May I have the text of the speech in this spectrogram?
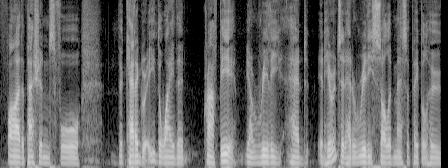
fire the passions for the category the way that craft beer, you know, really had adherents. It had a really solid mass of people who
